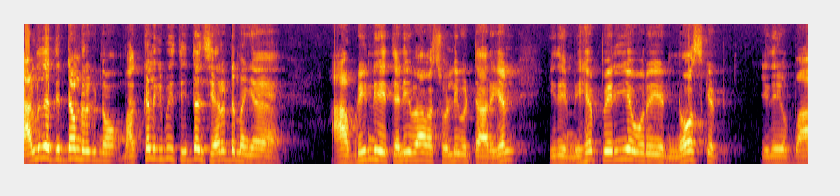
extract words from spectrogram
கழுத திட்டம் இருக்கட்டும். மக்களுக்கு போய் திட்டம் சேரட்டுமேங்க. அப்படின்னு தெளிவாக சொல்லிவிட்டார்கள். இது மிகப்பெரிய ஒரு நோஸ்கெட் இது பா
